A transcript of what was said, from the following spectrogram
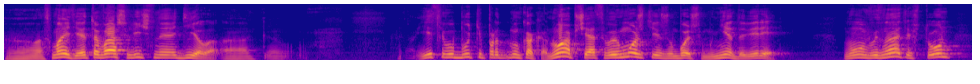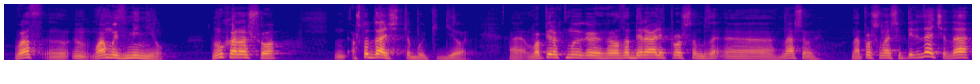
А, смотрите, это ваше личное дело. Если вы будете, ну как, ну общаться, вы можете же больше не доверять. Но вы знаете, что он вас, э, вам изменил. Ну хорошо. А что дальше-то будете делать? Во-первых, мы разобирали в прошлом э, нашем на прошлой нашей передаче, да,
